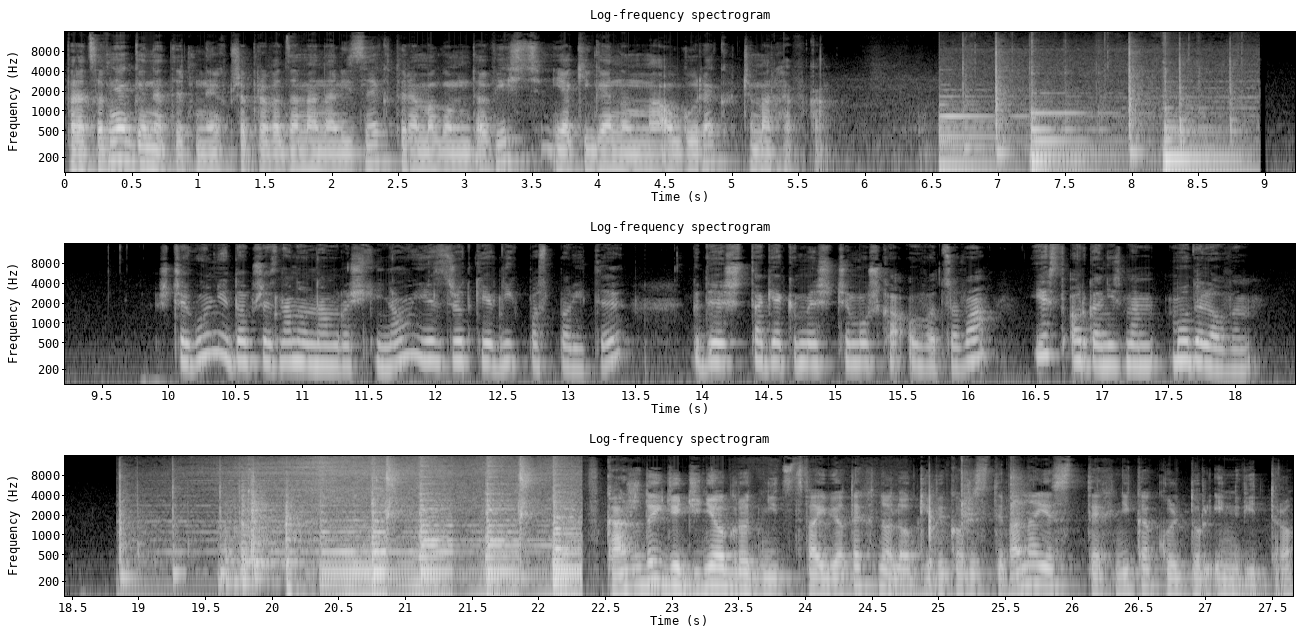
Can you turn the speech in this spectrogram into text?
W pracowniach genetycznych przeprowadzamy analizy, które mogą dowieść, jaki genom ma ogórek czy marchewka. Szczególnie dobrze znaną nam rośliną jest rzodkiewnik pospolity, gdyż, tak jak mysz czy muszka owocowa, jest organizmem modelowym. Każdej dziedzinie ogrodnictwa i biotechnologii wykorzystywana jest technika kultur in vitro,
